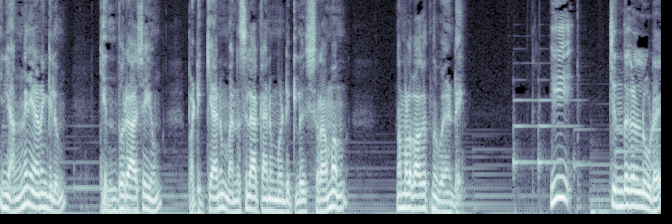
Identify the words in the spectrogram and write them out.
ഇനി അങ്ങനെയാണെങ്കിലും എന്തൊരാശയവും പഠിക്കാനും മനസ്സിലാക്കാനും വേണ്ടിയിട്ടുള്ള ശ്രമം നമ്മളെ ഭാഗത്തുനിന്ന് വേണ്ടേ? ഈ ചിന്തകളിലൂടെ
